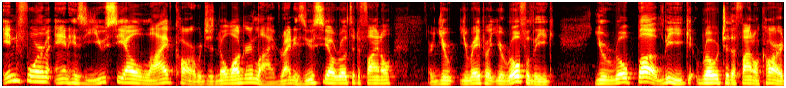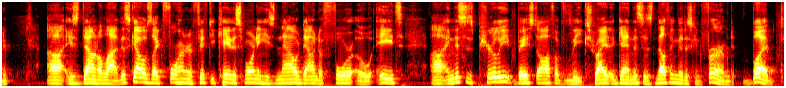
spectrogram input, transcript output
inform and his UCL live card, which is no longer live, right? His UCL road to the final, or Europa Europa League, Europa League road to the final card uh, is down a lot. This guy was like 450K this morning. He's now down to 408. Uh, and this is purely based off of leaks, right? Again, this is nothing that is confirmed. But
